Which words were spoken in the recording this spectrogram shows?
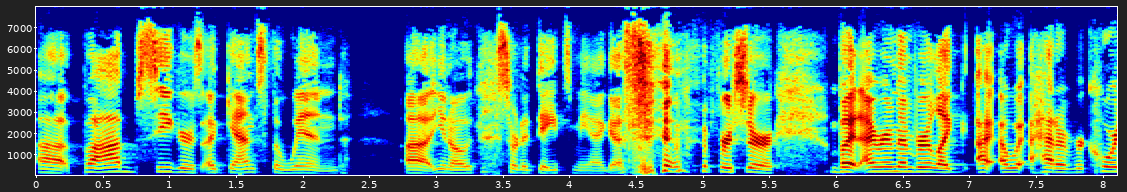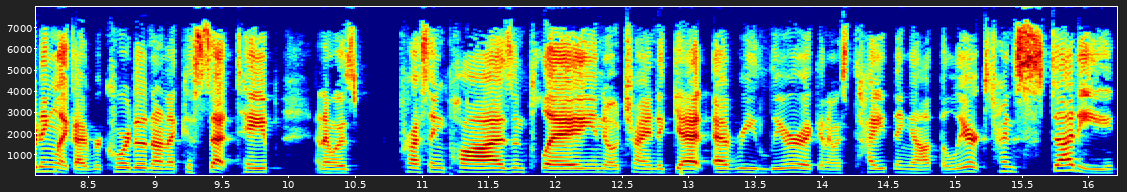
uh, Bob Seger's "Against the Wind." Uh, you know, sort of dates me, I guess, for sure. But I remember like I, I had a recording, like I recorded it on a cassette tape, and I was pressing pause and play, you know, trying to get every lyric, and I was typing out the lyrics, trying to study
